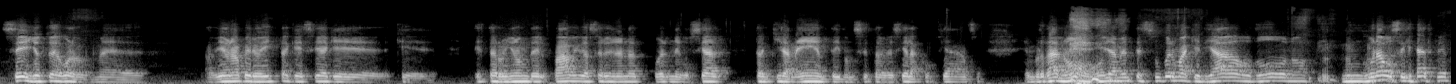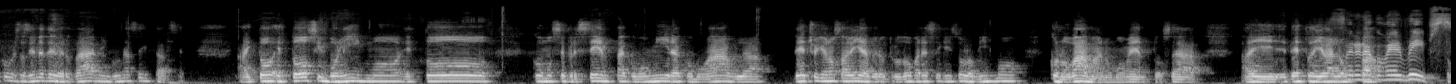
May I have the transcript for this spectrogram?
Sí, yo estoy de acuerdo. Me, había una periodista que decía que, que esta reunión del PAB iba a ser reunión para poder negociar tranquilamente y donde se establecía las confianzas. En verdad, no, obviamente súper maqueteado todo, no, ninguna posibilidad de tener conversaciones de verdad, ninguna instancia. Hay todo, es todo simbolismo, es todo cómo se presenta, cómo mira, cómo habla. De hecho, yo no sabía, pero Trudeau parece que hizo lo mismo con Obama en un momento. O sea, hay de esto de llevarlo. Fueron a comer ribs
